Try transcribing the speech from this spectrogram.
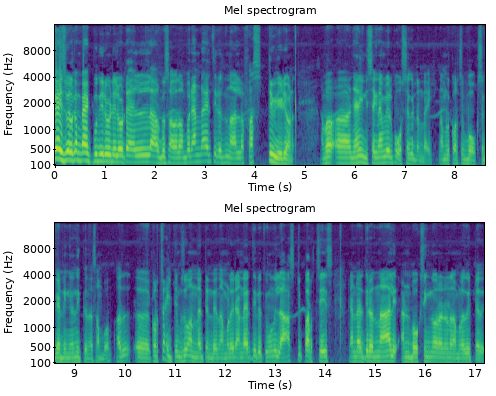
ഗൈസ് വെൽക്കം ബാക്ക് പുതിയൊരു വീഡിയോയിലോട്ട് എല്ലാവർക്കും സ്വാഗതം. അപ്പോൾ രണ്ടായിരത്തി ഇരുപത്തി നാലിലെ ഫസ്റ്റ് വീഡിയോ ആണ്. അപ്പോൾ ഞാൻ ഇൻസ്റ്റാഗ്രാമിൽ ഒരു പോസ്റ്റ് ഒക്കെ ഇട്ടുണ്ടായി നമ്മൾ കുറച്ച് ബോക്സ് ഒക്കെ ആയിട്ട് ഇങ്ങനെ നിൽക്കുന്ന സംഭവം. അത് കുറച്ച് ഐറ്റംസ് വന്നിട്ടുണ്ട്. നമ്മൾ രണ്ടായിരത്തി ഇരുപത്തി മൂന്ന് ലാസ്റ്റ് പർച്ചേസ് രണ്ടായിരത്തി ഇരുപത്തിനാല് അൺബോക്സിംഗ് എന്ന് പറഞ്ഞിട്ടാണ് നമ്മളത് ഇട്ടത്.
